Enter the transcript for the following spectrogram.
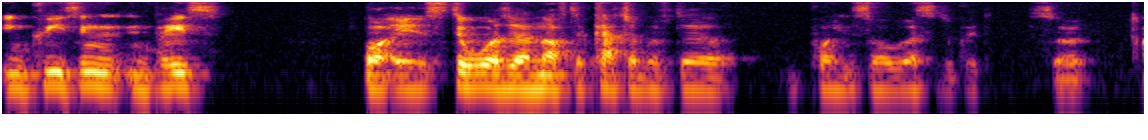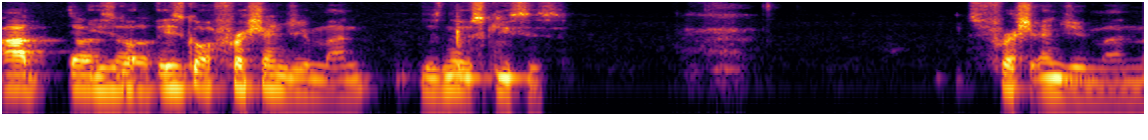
increasing in pace, but it still wasn't enough to catch up with the points or rest of the grid. So I don't He's know. got he's got a fresh engine, man. There's no excuses. It's fresh engine, man.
